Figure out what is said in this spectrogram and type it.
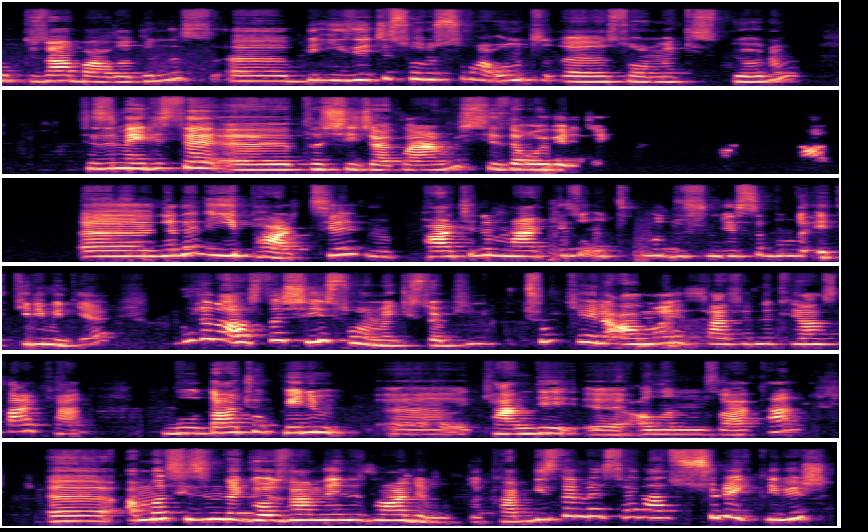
Çok güzel bağladınız. Ee, bir izleyici sorusu var. Onu e, sormak istiyorum. Sizi meclise e, taşıyacaklarmış. Size oy verecek. Ee, neden İyi Parti? Partinin merkeze oturma düşüncesi bunda etkili mi diye. Burada da aslında şeyi sormak istiyorum. Şimdi Türkiye ile Almanya siyasetini kıyaslarken bu daha çok benim e, kendi alanım zaten. Ama sizin de gözlemleriniz vardır mutlaka. Bizde mesela sürekli bir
